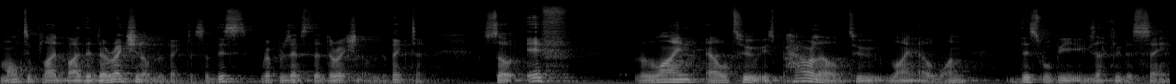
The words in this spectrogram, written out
multiplied by the direction of the vector. So this represents the direction of the vector. So if the line L2 is parallel to line L1 this will be exactly the same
